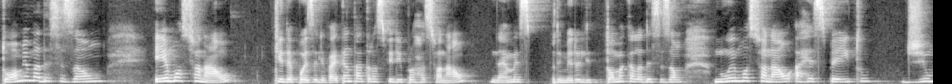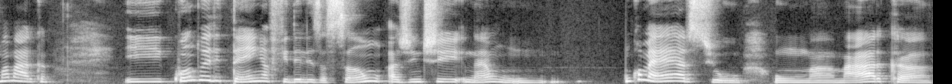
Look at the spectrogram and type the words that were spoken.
tome uma decisão emocional, que depois ele vai tentar transferir para o racional, né? Mas primeiro ele toma aquela decisão no emocional a respeito de uma marca. E quando ele tem a fidelização, a gente, né, um, comércio, uma marca,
